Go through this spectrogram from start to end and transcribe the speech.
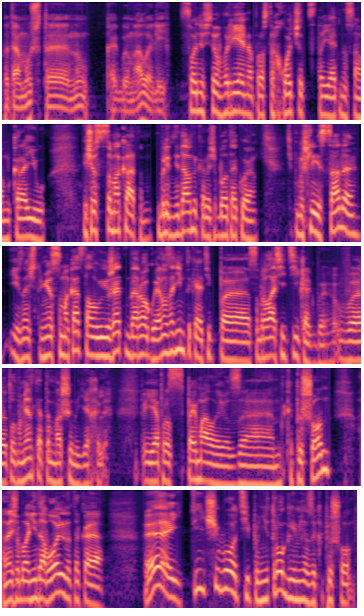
Потому что, ну, как бы мало ли. Соня все время просто хочет стоять на самом краю. Еще с самокатом. Блин, недавно, короче, было такое. Типа, мы шли из сада, и, значит, у нее самокат стал уезжать на дорогу, и она за ним такая, типа, собралась идти, как бы, в тот момент, когда там машины ехали. И я просто поймал ее за капюшон. Она еще была недовольна такая, эй, ты чего, типа, не трогай меня за капюшон.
